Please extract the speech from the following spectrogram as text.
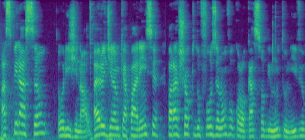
Aspiração original, aerodinâmica e aparência, para-choque do Forza eu não vou colocar, sobe muito o nível.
